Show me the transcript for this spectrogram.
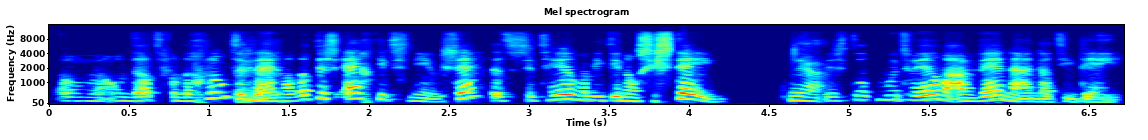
Om, om dat van de grond te krijgen. Want dat is echt iets nieuws. Hè? Dat zit helemaal niet in ons systeem. Ja. Dus dat moeten we helemaal aan wennen aan dat idee.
